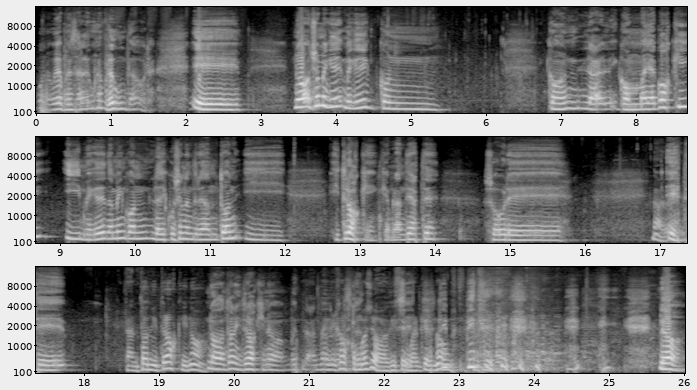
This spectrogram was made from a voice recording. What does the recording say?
Bueno, voy a pensar alguna pregunta ahora. Eh, no, yo me quedé, me quedé con, con, con Mayakovsky y me quedé también con la discusión entre Antón y, y Trotsky, que planteaste sobre no, este, Antón y Trotsky, no. No, Antón y Trotsky, no. Sos como yo, dice cualquier nombre. no,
